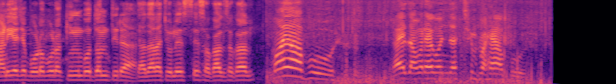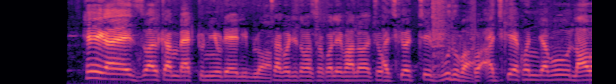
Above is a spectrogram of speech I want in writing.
দাঁড়িয়ে আছে বড় বড় কিংবদন্তিরা। দাদারা চলে এসছে সকাল সকাল। মায়াপুর। গাইজ আমরা এখন যাচ্ছি Mayapur. Hey guys welcome back to new daily blog আশা করছি তোমার সকলে ভালো আছো। আজকে হচ্ছে বুধবার। তো আজকে এখন যাব লাউ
